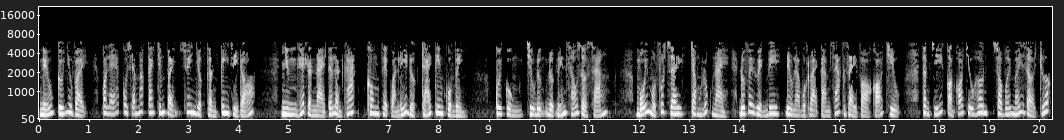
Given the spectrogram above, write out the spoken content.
nếu cứ như vậy, có lẽ cô sẽ mắc cái chứng bệnh suy nhược thần kinh gì đó. Nhưng hết lần này tới lần khác, không thể quản lý được trái tim của mình. Cuối cùng chịu đựng được đến 6 giờ sáng. Mỗi một phút giây trong lúc này, đối với Huyền My đều là một loại cảm giác dày vò khó chịu, thậm chí còn khó chịu hơn so với mấy giờ trước.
